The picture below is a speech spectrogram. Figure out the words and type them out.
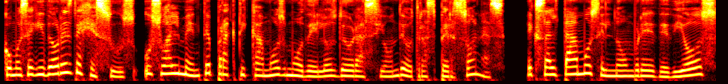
Como seguidores de Jesús, usualmente practicamos modelos de oración de otras personas. Exaltamos el nombre de Dios,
